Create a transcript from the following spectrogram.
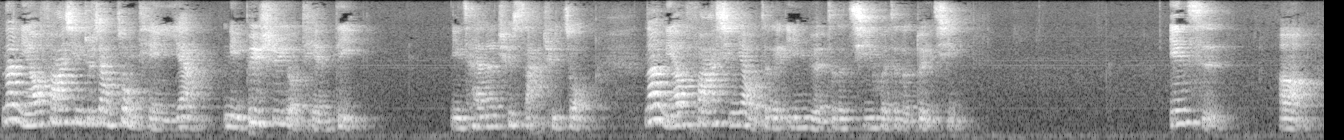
那你要发心，就像种田一样，你必须有田地，你才能去撒去种。那你要发心，要有这个因缘、这个机会、这个对境。因此，啊，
